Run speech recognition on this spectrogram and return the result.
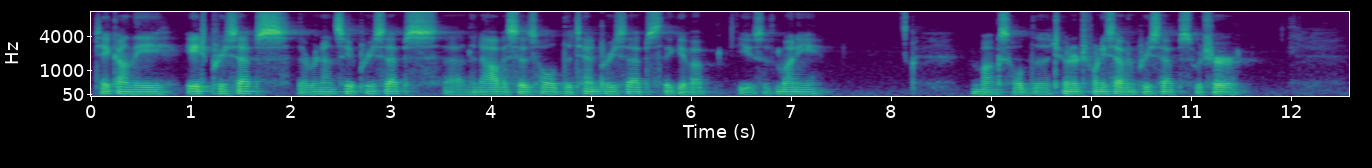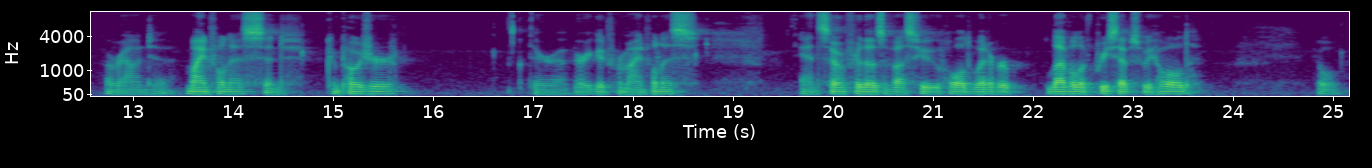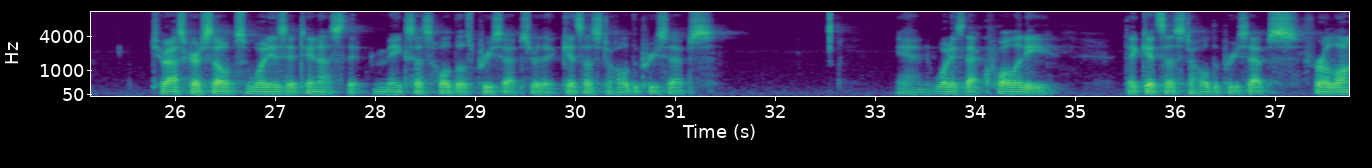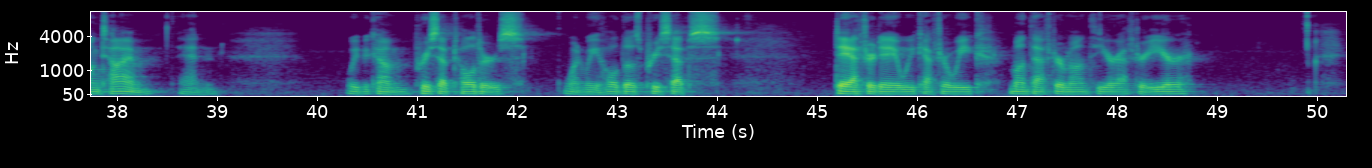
take on the eight precepts, the renunciate precepts. Uh, the novices hold the ten precepts, they give up the use of money. The monks hold the 227 precepts, which are around uh, mindfulness and composure. They're uh, very good for mindfulness. And so, for those of us who hold whatever level of precepts we hold, to ask ourselves what is it in us that makes us hold those precepts or that gets us to hold the precepts? And what is that quality that gets us to hold the precepts for a long time? And we become precept holders when we hold those precepts day after day, week after week, month after month, year after year,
